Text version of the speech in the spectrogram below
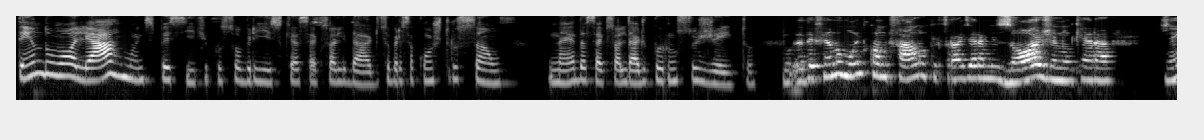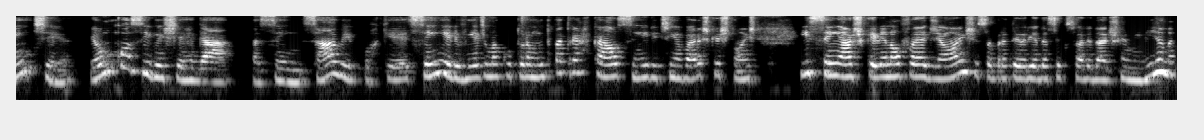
tendo um olhar muito específico sobre isso que é a sexualidade, sobre essa construção né, da sexualidade por um sujeito. Eu defendo muito quando falam que Freud era misógino, que era. Gente, eu não consigo enxergar assim, sabe? Porque sim, ele vinha de uma cultura muito patriarcal, sim, ele tinha várias questões. E sim, acho que ele não foi adiante sobre a teoria da sexualidade feminina,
